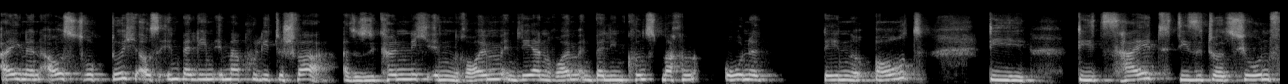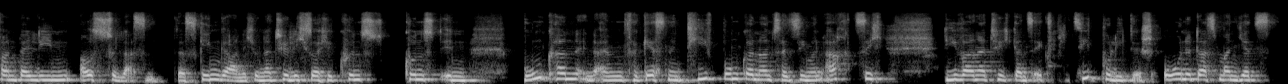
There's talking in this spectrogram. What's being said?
eigenen Ausdruck durchaus in Berlin immer politisch war. Also Sie können nicht in Räumen, in leeren Räumen in Berlin Kunst machen, ohne den Ort, die die Zeit, die Situation von Berlin auszulassen. Das ging gar nicht. Und natürlich solche Kunst, Kunst in Bunkern, in einem vergessenen Tiefbunker 1987, die war natürlich ganz explizit politisch, ohne dass man jetzt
